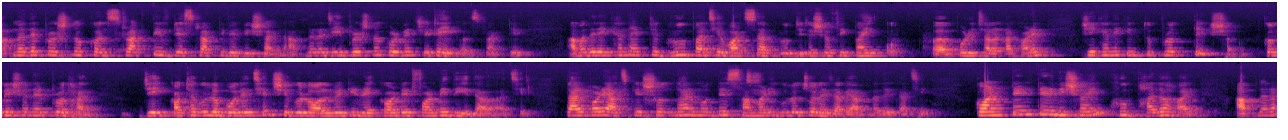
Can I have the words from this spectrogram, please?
আপনাদের প্রশ্ন কনস্ট্রাকটিভ ডিস্ট্রাকটিভের বিষয় না। আপনারা যেই প্রশ্ন করবেন সেটাই কনস্ট্রাকটিভ আমাদের এখানে একটা গ্রুপ আছে হোয়াটসঅ্যাপ গ্রুপ যেটা শফিক ভাই পরিচালনা করেন। সেখানে কিন্তু প্রত্যেক কমিশনের প্রধান যেই কথাগুলো বলেছেন সেগুলো অলরেডি রেকর্ডেড ফর্মে দিয়ে দেওয়া আছে। তারপরে আজকে সন্ধ্যার মধ্যে সামারিগুলো চলে যাবে আপনাদের কাছে। কন্টেন্টের বিষয়ে খুব ভালো হয়। আপনারা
